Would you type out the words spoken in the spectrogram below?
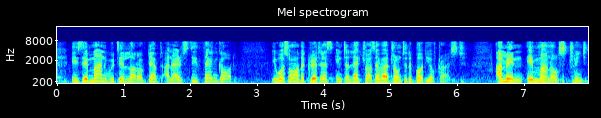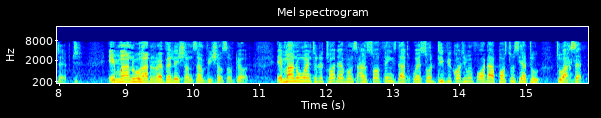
he's a man with a lot of depth, and I still thank God. He was one of the greatest intellectuals ever drawn to the body of Christ. I mean, a man of strange depth. A man who had revelations and visions of God. A man who went to the third heavens and saw things that were so difficult even for other apostles here to, to accept.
